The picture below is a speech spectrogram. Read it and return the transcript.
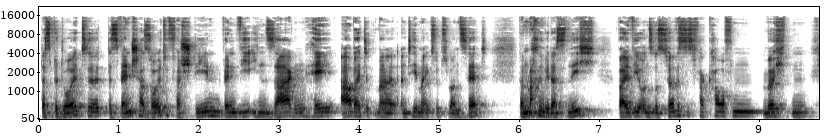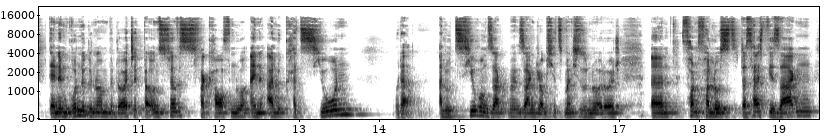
Das bedeutet, das Venture sollte verstehen, wenn wir ihnen sagen, hey, arbeitet mal an Thema XYZ, dann machen wir das nicht, weil wir unsere Services verkaufen möchten. Denn im Grunde genommen bedeutet bei uns Services verkaufen nur eine Allokation oder Allozierung sagt man, sagen glaube ich jetzt manche so neudeutsch, ähm, von Verlust. Das heißt, wir sagen,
